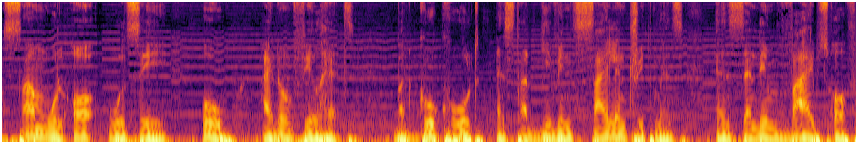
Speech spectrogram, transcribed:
Some will all will say, "Oh, I don't feel hurt," but go cold and start giving silent treatments and sending vibes of,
